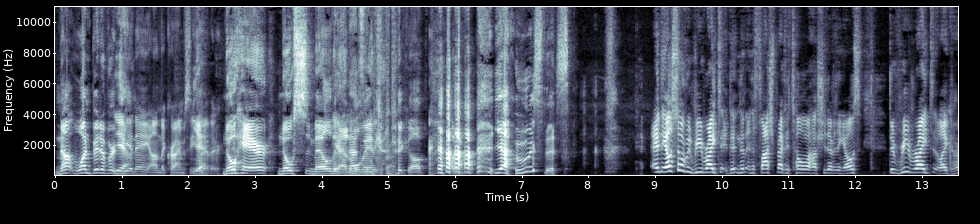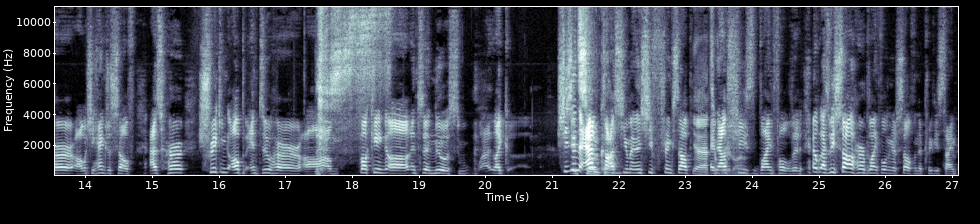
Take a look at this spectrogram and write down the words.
Not one bit of her Yeah. DNA on the crime scene yeah. either. No hair, no smell that Yeah, Animal that's the Man big could problem. pick up. Whatever. yeah, who is this? And they also re- rewrite in the, in the flashback to tell her how she did everything else. They rewrite like her uh, when she hangs herself as her shrieking up into her um fucking uh into the noose like she's in it's the so Atom dumb. costume and then she shrinks up Yeah, that's and a now weird one. she's blindfolded. And as we saw her blindfolding herself in the previous time,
